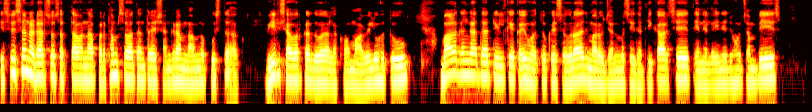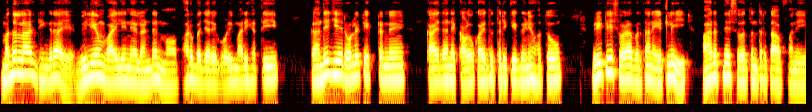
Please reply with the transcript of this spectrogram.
ઈસવીસન અઢારસો સત્તાવનના પ્રથમ સ્વાતંત્ર્ય સંગ્રામ નામનું પુસ્તક વીર સાવરકર દ્વારા લખવામાં આવેલું હતું. બાળ ગંગાધર ટિલકે કહ્યું હતું કે સ્વરાજ મારો જન્મસિદ્ધ અધિકાર છે, તેને લઈને જ હું ચંપીશ. મદનલાલ ઢીંગરાએ વિલિયમ વાયલીને લંડનમાં ભર બજારે ગોળી મારી હતી. ગાંધીજીએ રોલેટ એક્ટને કાયદાને કાળો કાયદો તરીકે ગણ્યો હતો. બ્રિટિશ વડાપ્રધાને એટલી ભારતને સ્વતંત્રતા આપવાની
